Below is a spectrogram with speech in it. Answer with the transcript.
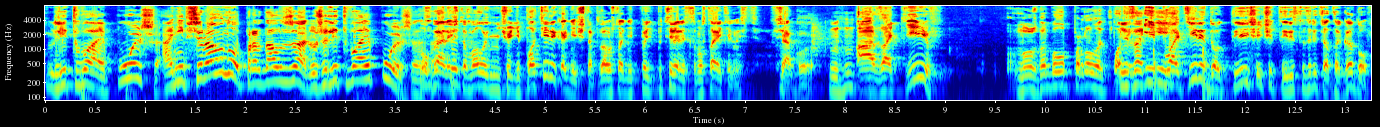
Литва и Польша, они все равно продолжали, уже Литва и Польша. Ну, Галич, что Волынь ничего не платили, конечно, потому что они потеряли самостоятельность всякую. Угу. А за Киев нужно было продолжать платить. И, за Киев... и платили до 1430-х годов.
